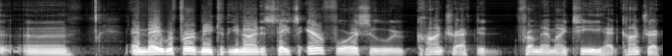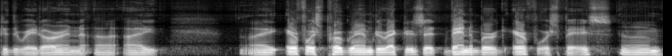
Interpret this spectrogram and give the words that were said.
uh, and they referred me to the United States Air Force, who contracted from MIT, had contracted the radar, and uh, I, I, Air Force program directors at Vandenberg Air Force Base. Um,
